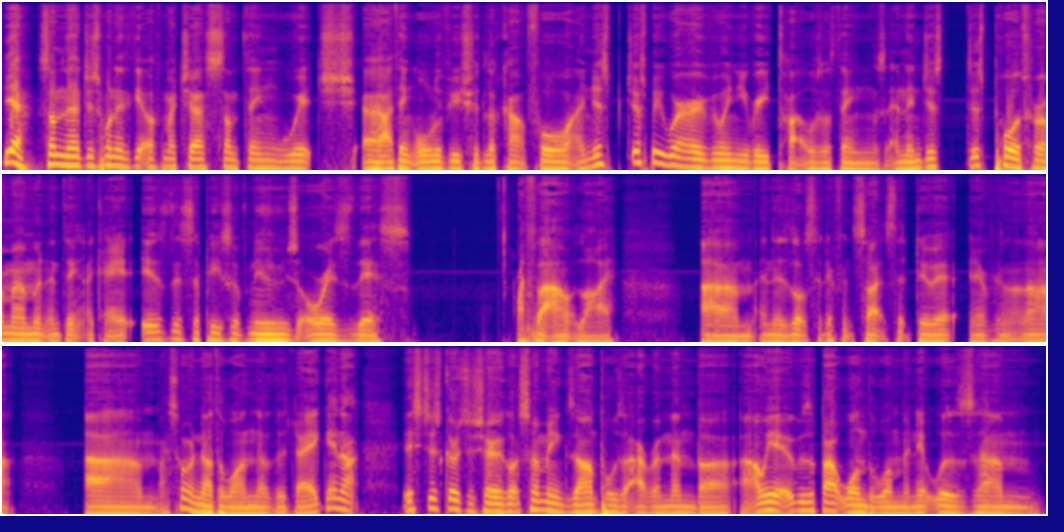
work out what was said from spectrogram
yeah, something I just wanted to get off my chest, something which uh, I think all of you should look out for, and just just be wary of when you read titles of things, and then just just pause for a moment and think, okay, is this a piece of news or is this a flat out lie? Um, and there's lots of different sites that do it and everything like that. Um, I saw another one the other day. Again, I, this just goes to show I've got so many examples that I remember. Uh, oh yeah, it was about Wonder Woman. It was um,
